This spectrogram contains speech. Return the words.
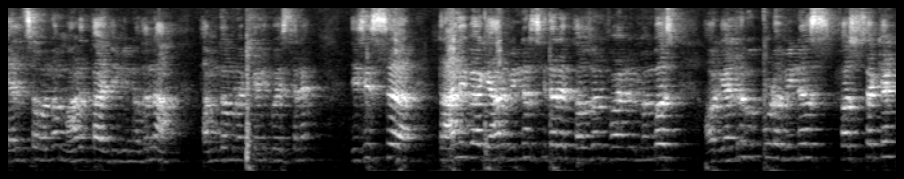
ಕೆಲಸವನ್ನ ಮಾಡ್ತಾ ಇದ್ದೀವಿ ಅನ್ನೋದನ್ನ ತಮ್ಮ ಗಮನ ಕೇಳಿ ಬಯಸ್ತೇನೆ. ದಿಸ್ ಇಸ್ ಟ್ರಾಲಿ ಬ್ಯಾಗ್ ಯಾರು ವಿನ್ನರ್ಸ್ ಇದ್ದಾರೆ ತೌಸಂಡ್ ಫೈವ್ ಹಂಡ್ರೆಡ್ ಮೆಂಬರ್ಸ್ ಅವ್ರಿಗೆಲ್ರಿಗೂ ಕೂಡ ವಿನ್ನರ್ಸ್ ಫಸ್ಟ್ ಸೆಕೆಂಡ್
